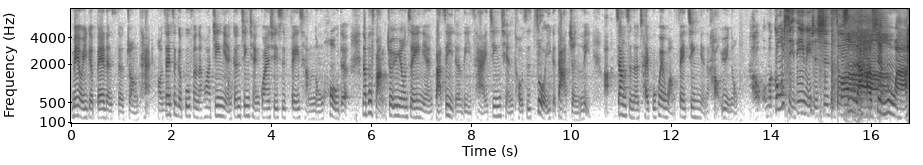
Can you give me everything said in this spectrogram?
没有一个 balance 的状态。好，在这个部分的话，今年跟金钱关系是非常浓厚的。那不妨就运用这一年，把自己的理财、金钱投资做一个大整理啊，这样子呢，才不会枉费今年的好运哦。好，我们恭喜第一名是狮子座。是啊，好羡慕啊！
